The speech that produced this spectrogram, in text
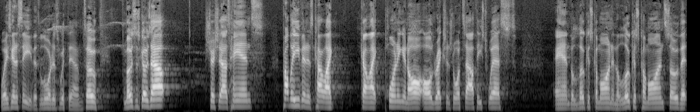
Well, he's going to see that the Lord is with them. So Moses goes out, stretches out his hands, probably even is kind of like kind of like pointing in all, all directions north, south, east, west and the locusts come on, and the locusts come on so that,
